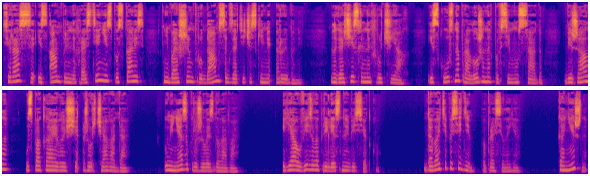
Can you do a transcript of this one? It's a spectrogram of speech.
Террасы из ампельных растений спускались к небольшим прудам с экзотическими рыбами, многочисленных ручьях, искусно проложенных по всему саду, бежала, успокаивающе журча вода. У меня закружилась голова. Я увидела прелестную беседку. «Давайте посидим», — попросила я. «Конечно,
